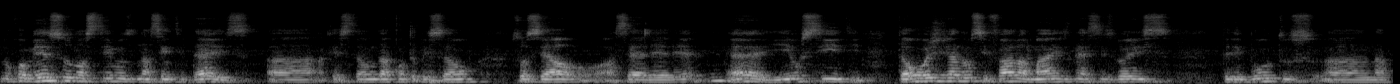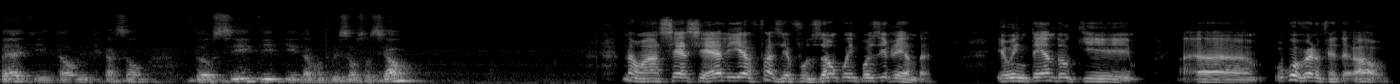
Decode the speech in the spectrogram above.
no começo nós tínhamos na 110 a questão da contribuição social, a CLL né, e o CID. Então hoje já não se fala mais nesses dois tributos ah, na PEC, da unificação do CID e da contribuição social? Não, a CSL ia fazer fusão com o imposto de renda. Eu entendo que uh, o governo federal,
